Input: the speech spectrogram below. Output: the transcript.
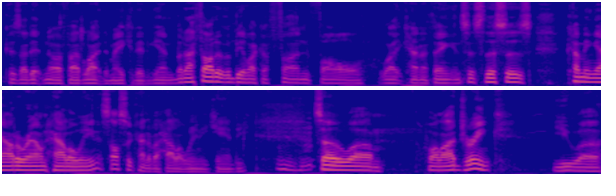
because I didn't know if I'd like to make it again. But I thought it would be like a fun fall like kind of thing. And since this is coming out around Halloween, it's also kind of a Halloweeny candy. Mm-hmm. So um, while I drink, you uh,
